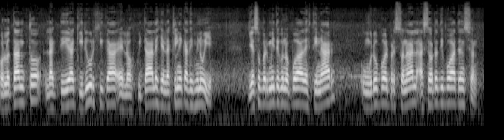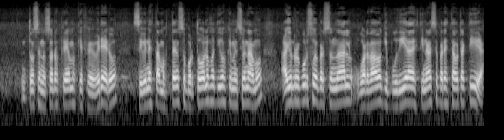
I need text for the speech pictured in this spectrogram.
Por lo tanto, la actividad quirúrgica en los hospitales y en las clínicas disminuye. Y eso permite que uno pueda destinar un grupo del personal hacia otro tipo de atención. Entonces nosotros creemos que febrero, si bien estamos tensos por todos los motivos que mencionamos, hay un recurso de personal guardado que pudiera destinarse para esta otra actividad.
